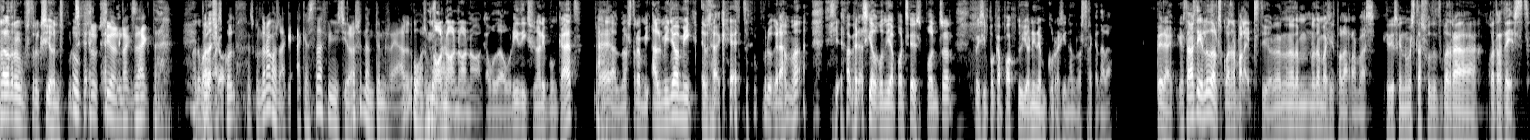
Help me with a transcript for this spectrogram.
altres obstruccions, potser. obstruccions, exacte. Bueno, Tu, va d'això. escolta, escolta una cosa, aqu- aquesta definició l'has fet en temps real o has No, buscat? no, no, no. Acabo d'obrir diccionari.cat, eh? Ah. el, nostre, el millor amic d'aquest programa, i a veure si algun dia pot ser sponsor, però si a poc a poc tu i jo anirem corregint el nostre català. Espera, que estaves dient lo dels quatre palets, tio. No, no, no te'n vagis per les rames. Que dius que només t'has fotut quatre, quatre tests.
